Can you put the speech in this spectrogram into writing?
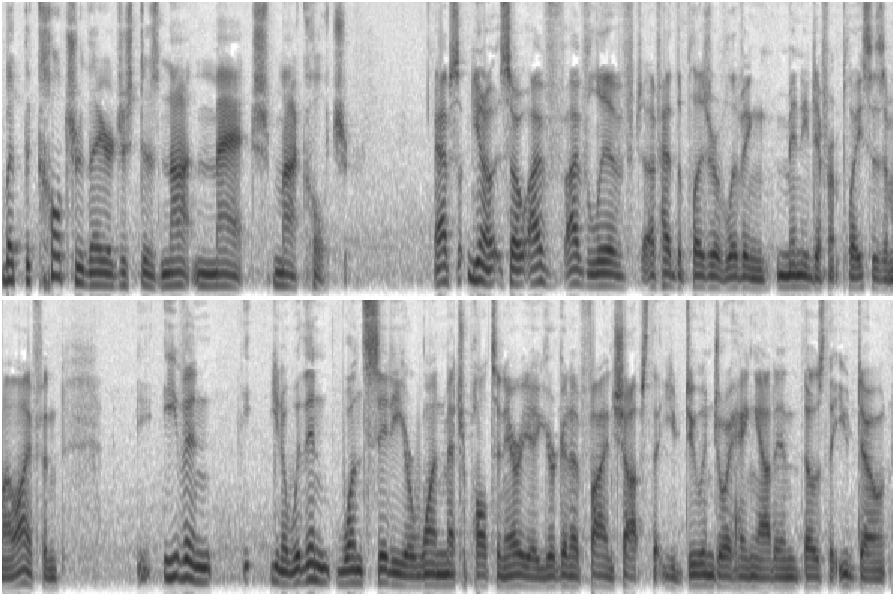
but the culture there just does not match my culture. Absolutely, you know. So I've I've lived. I've had the pleasure of living many different places in my life, and even you know, within one city or one metropolitan area, you're going to find shops that you do enjoy hanging out in, those that you don't.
